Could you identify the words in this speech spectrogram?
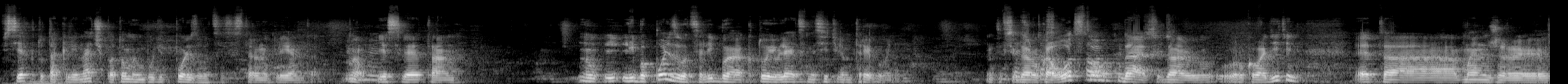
всех, кто так или иначе потом им будет пользоваться со стороны клиента. Ну, mm-hmm. если это ну, либо пользоваться, либо кто является носителем требований. Это ну, всегда руководство, да, это всегда руководитель. Это менеджеры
